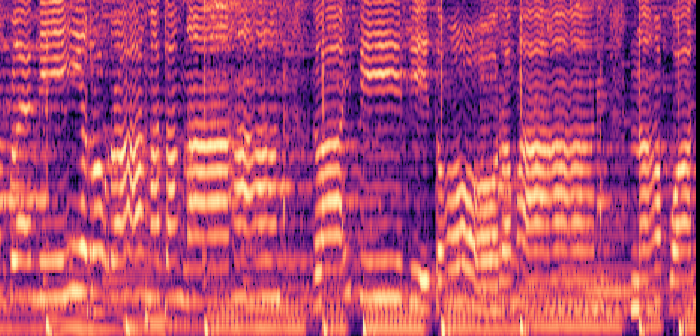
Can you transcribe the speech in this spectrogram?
งแปลงนี้รกร้างมาตั้งนาน หลายปีที่ทรมาน นับวัน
